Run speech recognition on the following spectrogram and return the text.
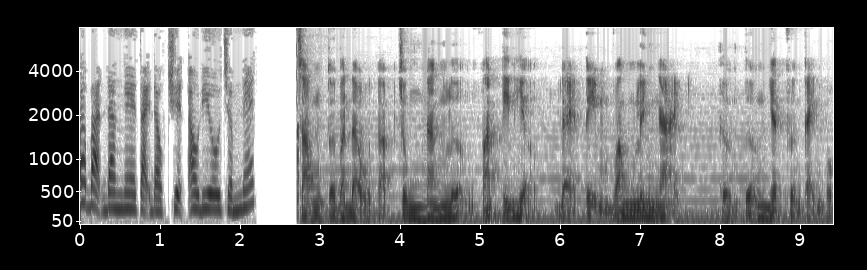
Các bạn đang nghe tại đọc chuyện audio.net Xong, tôi bắt đầu tập trung năng lượng phát tín hiệu để tìm vong linh ngài, Thượng tướng Nhất Phương Cảnh Vũ.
